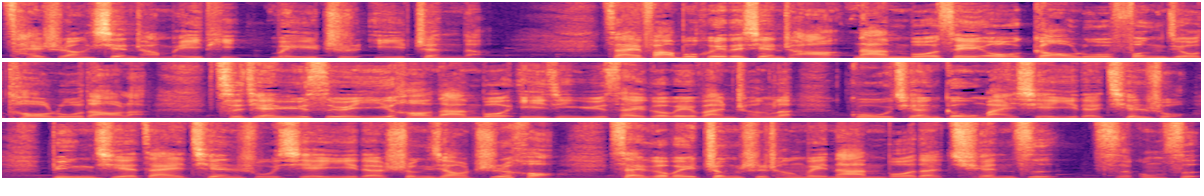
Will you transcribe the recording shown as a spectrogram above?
才是让现场媒体为之一振的。在发布会的现场，纳恩博 CEO 高路峰就透露到了，此前于四月一号，纳恩博已经与赛格威完成了股权购买协议的签署，并且在签署协议的生效之后，赛格威正式成为纳恩博的全资子公司。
